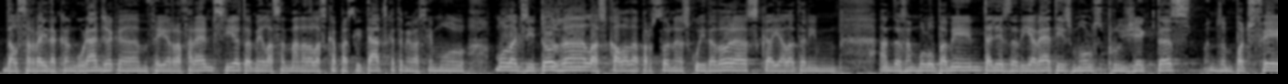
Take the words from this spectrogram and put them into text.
del servei de canguratge que em feia referència, també la Setmana de les Capacitats, que també va ser molt, molt exitosa, l'Escola de Persones Cuidadores, que ja la tenim en desenvolupament, tallers de diabetis, molts projectes. Ens en pots fer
